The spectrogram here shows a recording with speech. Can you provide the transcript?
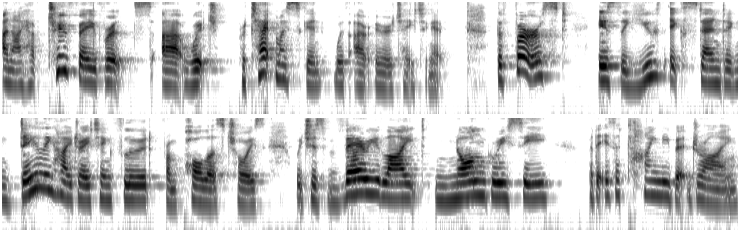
and I have two favorites uh, which protect my skin without irritating it. The first is the Youth Extending Daily Hydrating Fluid from Paula's Choice, which is very light, non-greasy, but it is a tiny bit drying.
